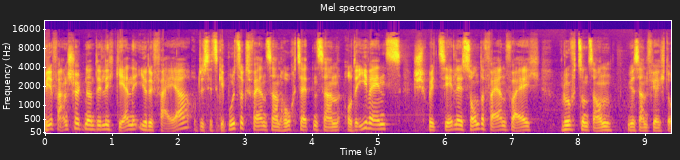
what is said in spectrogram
Wir veranstalten natürlich gerne Ihre Feier, ob das jetzt Geburtstagsfeiern sind, Hochzeiten sind oder Events, spezielle Sonderfeiern für euch. Ruft uns an, wir sind für euch da.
